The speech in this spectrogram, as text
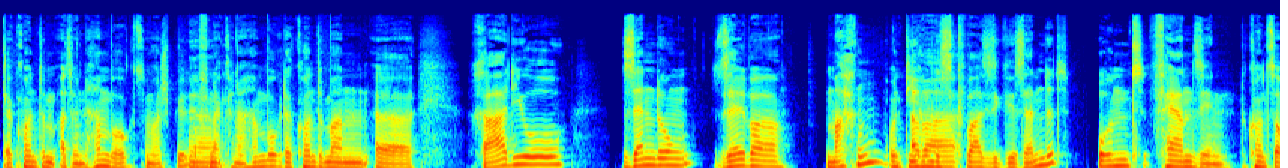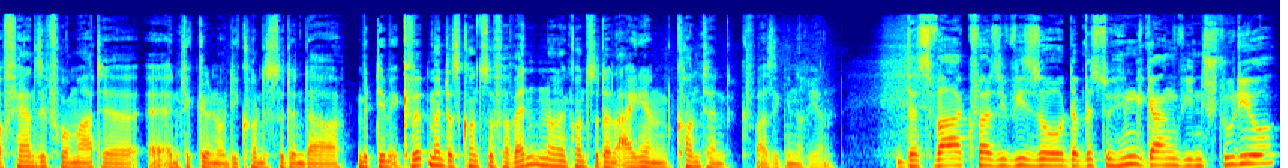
da konnte, also in Hamburg zum Beispiel, Ja. offener Kanal Hamburg, da konnte man äh, Radiosendung selber machen und die Aber- haben das quasi gesendet. Und Fernsehen. Du konntest auch Fernsehformate äh, entwickeln und die konntest du dann da mit dem Equipment, das konntest du verwenden und dann konntest du dann eigenen Content quasi generieren. Das war quasi wie so, da bist du hingegangen wie ein Studio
